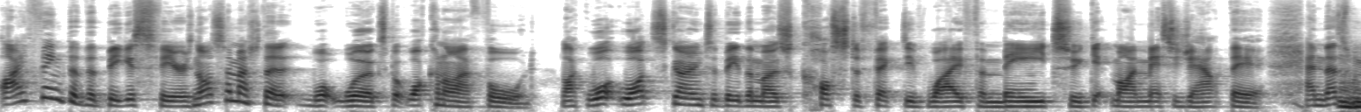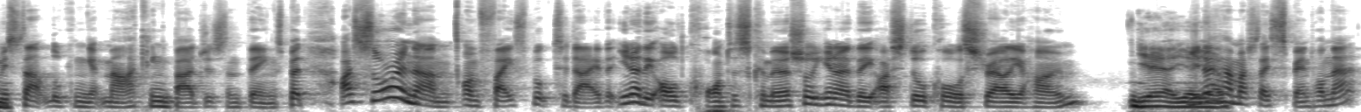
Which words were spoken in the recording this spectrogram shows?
I think that the biggest fear is not so much that what works, but what can I afford? Like what what's going to be the most cost effective way for me to get my message out there? And that's when we start looking at marketing budgets and things. But I saw in um on Facebook today that you know the old Qantas commercial, you know the I still call Australia home. Yeah, yeah, You know yeah. how much they spent on that?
